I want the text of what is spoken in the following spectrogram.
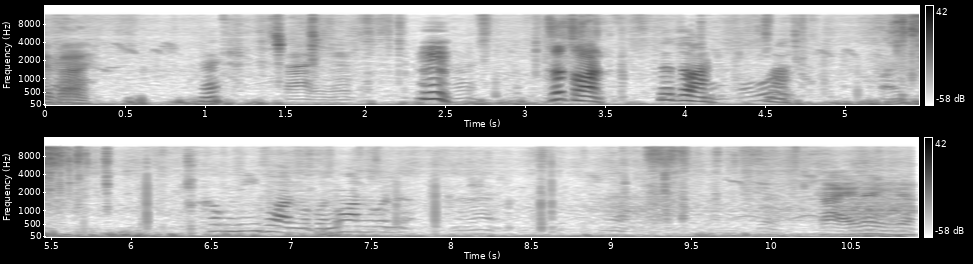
Được rồi. Đây nhá. Rất giòn. rất giòn Ôi, Vâng. không những giòn mà còn ngon luôn nữa Đấy. Cài này kìa.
